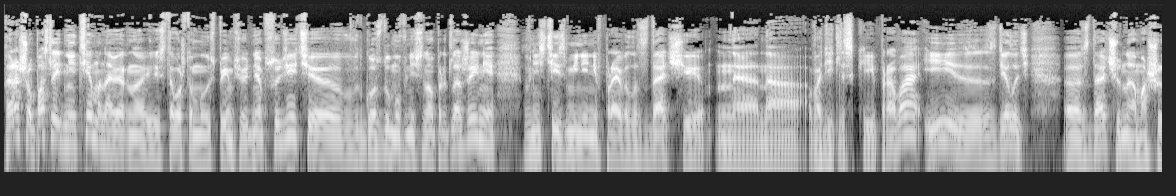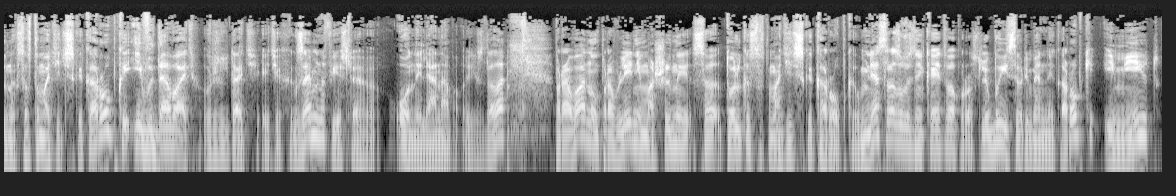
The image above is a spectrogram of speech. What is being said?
Хорошо, последняя тема, наверное, из того, что мы успеем сегодня обсудить. В Госдуму внесено предложение внести изменения в правила сдачи э, на водительские права и сделать э, сдачу на машинах с автоматической коробкой и выдавать в результате этих экзаменов, если он или она их сдала, права на управление машиной только с автоматической коробкой. У меня сразу возникает вопрос. Любые современные коробки имеют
